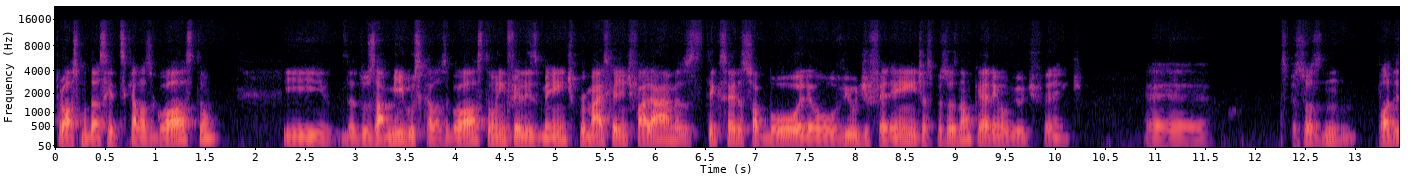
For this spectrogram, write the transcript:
próximo das redes que elas gostam, e dos amigos que elas gostam, infelizmente, por mais que a gente fale, ah, mas você tem que sair da sua bolha, ou ouvir o diferente, as pessoas não querem ouvir o diferente. É, as pessoas pode,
